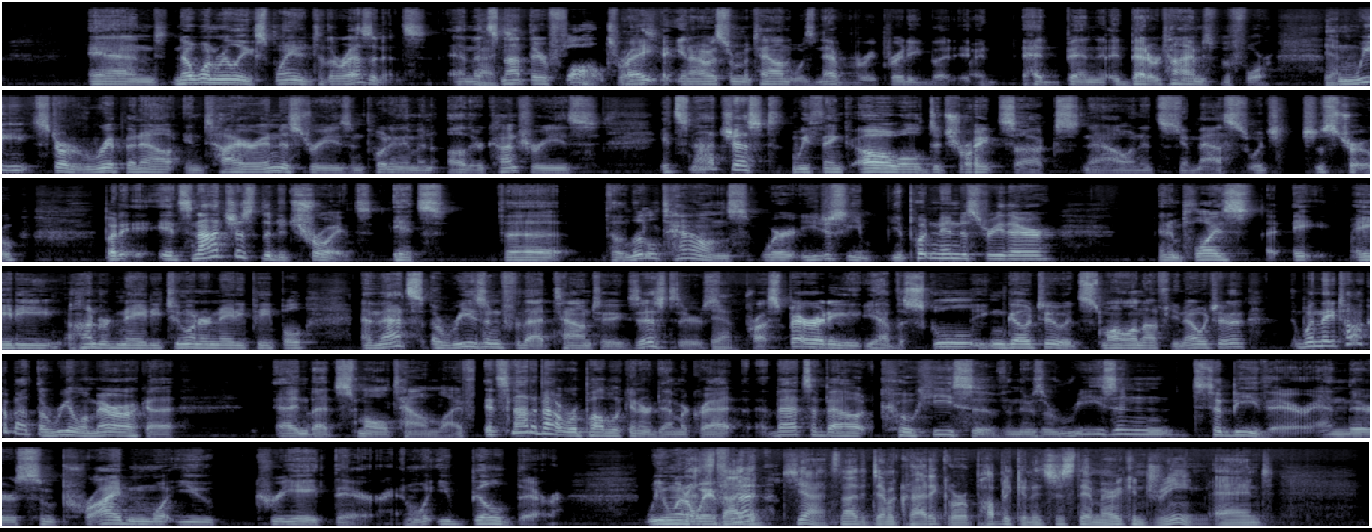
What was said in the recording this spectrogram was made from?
and no one really explained it to the residents. And that's not their fault right? You know i was from a town that was never very pretty but it had been at better times before. Yeah. and we started ripping out entire industries and putting them in other countries it's not just we think, oh, well, Detroit sucks now and it's a mess, which is true. But it's not just the Detroits, it's the the little towns where you just you, you put an industry there and employs 80 180 280 people and that's a reason for that town to exist there's yeah. prosperity you have a school you can go to it's small enough you know you're when they talk about the real america and that small town life. It's not about Republican or Democrat. That's about cohesive, and there's a reason to be there, and there's some pride in what you create there and what you build there. We went That's away from neither, that. Yeah, it's neither Democratic or Republican. It's just the American dream, and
